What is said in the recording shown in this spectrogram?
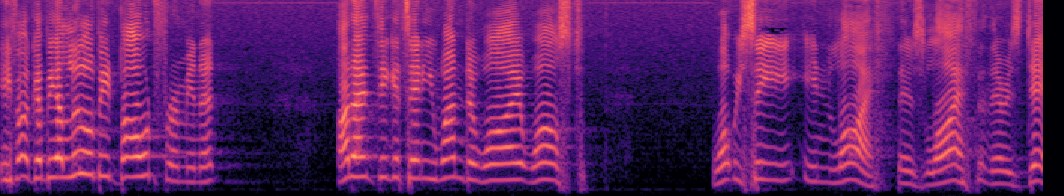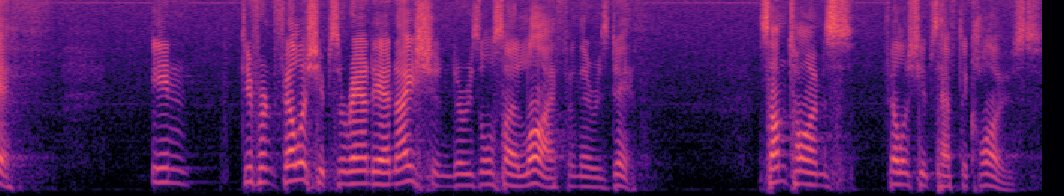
if I could be a little bit bold for a minute, I don't think it's any wonder why, whilst what we see in life, there's life and there is death. In different fellowships around our nation, there is also life and there is death. Sometimes fellowships have to close.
